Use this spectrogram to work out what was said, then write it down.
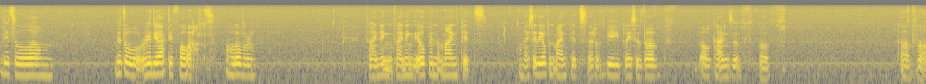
little um, little radioactive fallouts all over. Finding finding the open mine pits. When I say the open mine pits, there'll be places of all kinds of of of uh,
